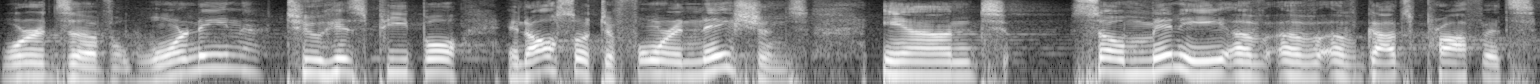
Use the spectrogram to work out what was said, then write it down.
words of warning to his people, and also to foreign nations. And so many of, of, of, God's prophets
